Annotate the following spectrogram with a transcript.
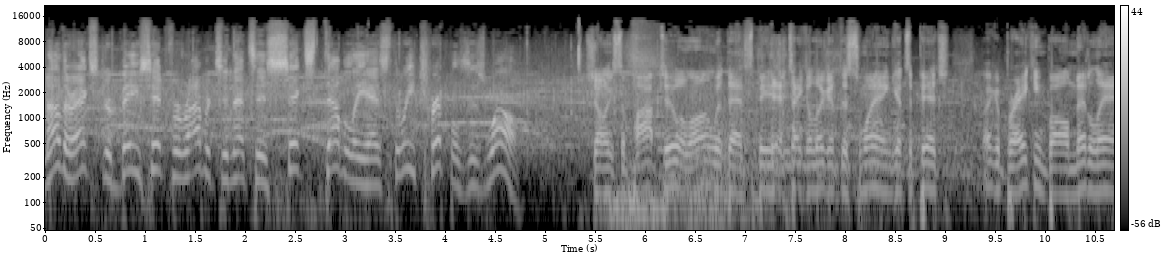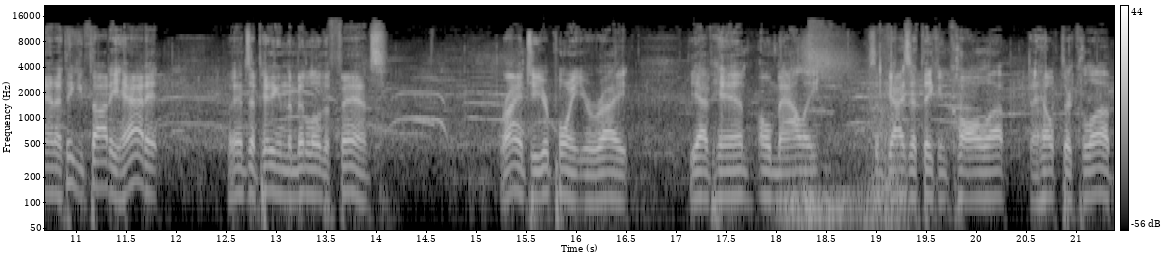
Another extra base hit for Robertson. That's his sixth double. He has three triples as well. Showing some pop, too, along with that speed. Take a look at the swing. Gets a pitch like a breaking ball, middle in. I think he thought he had it, but ends up hitting in the middle of the fence. Ryan, to your point, you're right. You have him, O'Malley, some guys that they can call up to help their club.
